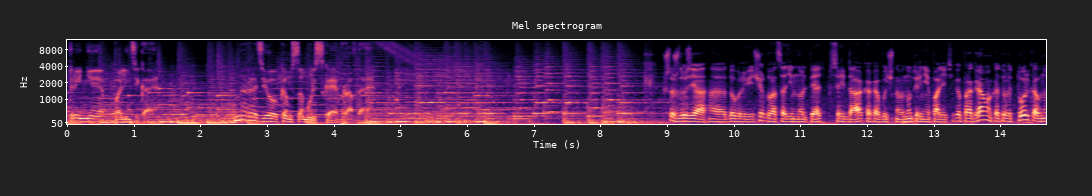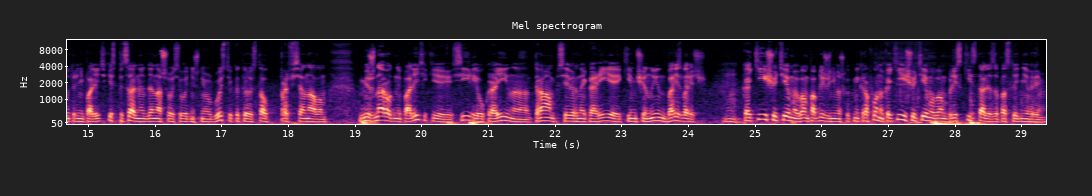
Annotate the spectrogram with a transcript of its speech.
Внутренняя политика. На радио Комсомольская правда. Что ж, друзья, э, добрый вечер, 21.05, среда, как обычно, внутренняя политика. Программа, которая только о внутренней политике, специально для нашего сегодняшнего гостя, который стал профессионалом в международной политике, Сирия, Украина, Трамп, Северная Корея, Ким Чен Ын. Борис Борисович, mm. какие еще темы, вам поближе немножко к микрофону, какие еще темы вам близки стали за последнее время?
